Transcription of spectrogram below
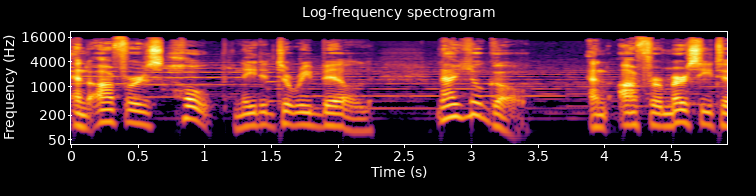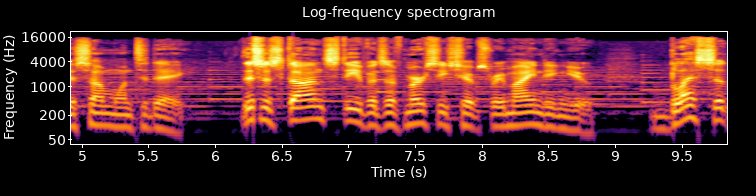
and offers hope needed to rebuild. Now you go and offer mercy to someone today. This is Don Stevens of Mercy Ships reminding you Blessed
